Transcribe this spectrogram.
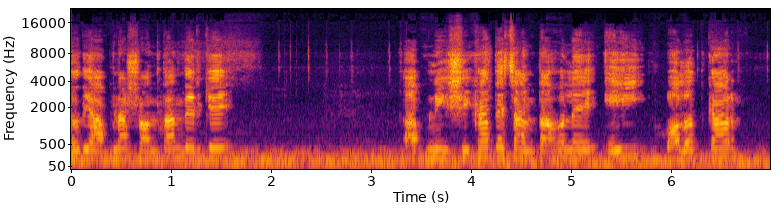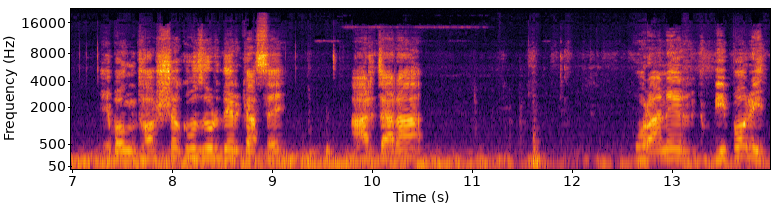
যদি আপনার সন্তানদেরকে আপনি শেখাতে চান, তাহলে এই বলৎকার এবং ধর্ষক হুজুরদের কাছে আর যারা কোরআনের বিপরীত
